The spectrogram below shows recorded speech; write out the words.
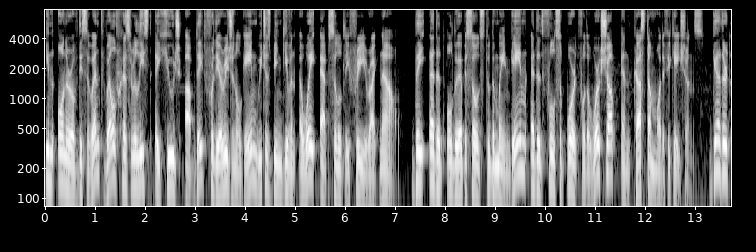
In honor of this event, Valve has released a huge update for the original game which is being given away absolutely free right now. They added all the episodes to the main game, added full support for the workshop and custom modifications. Gathered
